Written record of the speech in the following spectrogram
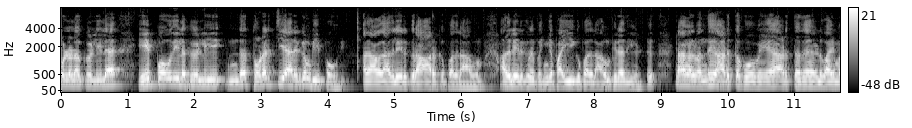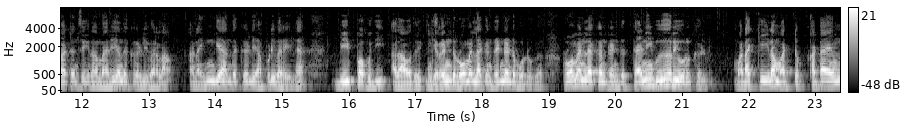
கொள்ளளவு கேள்வியில் ஏ பகுதியில் கேள்வி இந்த தொடர்ச்சியாக இருக்கும் பி பகுதி. அதாவது அதில் இருக்கிற ஆறுக்கு பதிலாகவும் அதில் இருக்கிற இப்போ இங்கே பையுக்கு பதிலாகவும் பிரதியிட்டு நாங்கள் வந்து அடுத்த கோவையை அடுத்ததை எழுவாய் மாற்றம் செய்கிற மாதிரி அந்த கேள்வி வரலாம். ஆனால் இங்கே அந்த கேள்வி அப்படி வரையில் பி பகுதி அதாவது இங்கே ரெண்டு ரோமன் லக்கன் ரெண்டு ரெண்டு போட்டிருக்கு. ரோமன் லக்கன் ரெண்டு தனி வேறு ஒரு கேள்வி. மடக்கையில் மட்டும். கட்டாயம்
